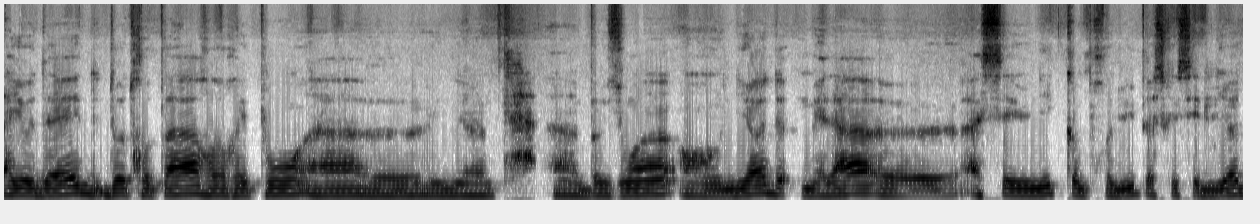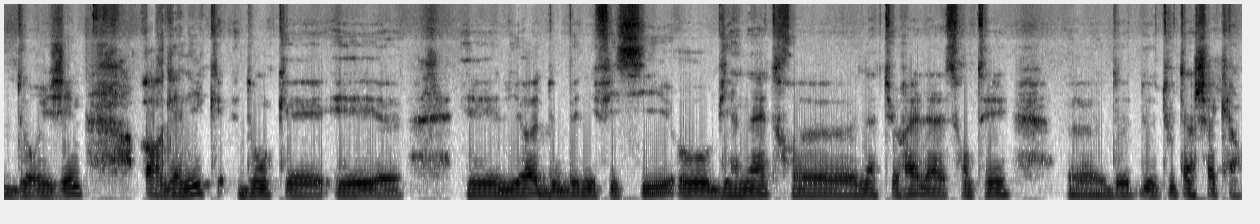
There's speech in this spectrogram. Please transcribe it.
IODED, d'autre part, répond à euh, un besoin en iode, mais là, assez unique comme produit parce que c'est de l'iode d'origine organique, donc, et, et, l'iode bénéficie au bien-être naturel et à la santé de, de, tout un chacun.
